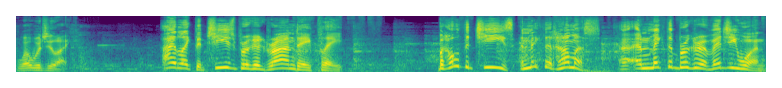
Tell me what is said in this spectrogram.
what would you like? I'd like the cheeseburger grande plate. But hold the cheese and make that hummus. Uh, and make the burger a veggie one.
